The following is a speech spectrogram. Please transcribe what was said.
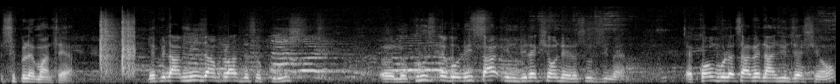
supplémentaire. Depuis la mise en place de ce CRUS, euh, le CRUS évolue sans une direction des ressources humaines. Et comme vous le savez dans une gestion,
